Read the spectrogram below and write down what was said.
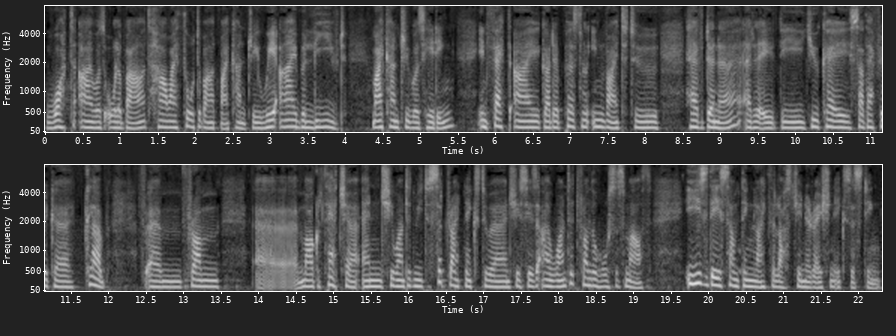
what I was all about, how I thought about my country, where I believed my country was heading. In fact, I got a personal invite to have dinner at a, the UK South Africa club um, from uh, Margaret Thatcher, and she wanted me to sit right next to her. And she says, I want it from the horse's mouth. Is there something like the lost generation existing?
